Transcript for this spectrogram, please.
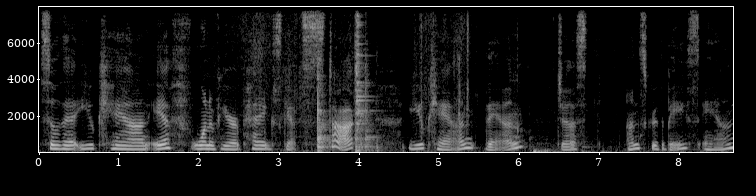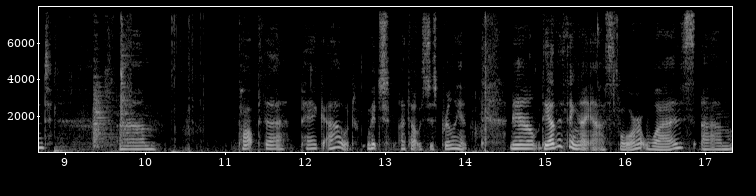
so that you can, if one of your pegs gets stuck, you can then just unscrew the base and um, pop the peg out, which I thought was just brilliant. Now, the other thing I asked for was um,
